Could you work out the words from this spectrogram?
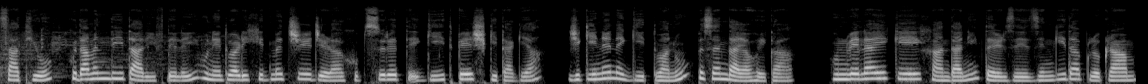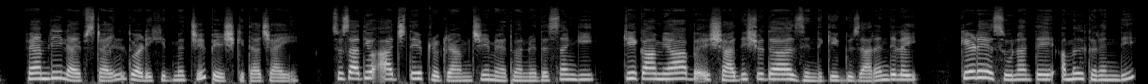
ਸਾਥਿਓ ਖੁਦਾਵੰਦ ਦੀ ਤਾਰੀਫ ਦੇ ਲਈ ਹੁਣੇ ਤੁਹਾਡੀ ਖਿਦਮਤ 'ਚ ਜਿਹੜਾ ਖੂਬਸੂਰਤ ਗੀਤ ਪੇਸ਼ ਕੀਤਾ ਗਿਆ ਯਕੀਨਨ ਇਹ ਗੀਤ ਤੁਹਾਨੂੰ ਪਸੰਦ ਆਇਆ ਹੋਵੇਗਾ ਹੁਣ ਵੇਲਾ ਹੈ ਕਿ ਖਾਨਦਾਨੀ ਤਰਜ਼ੇ ਜ਼ਿੰਦਗੀ ਦਾ ਪ੍ਰੋਗਰਾਮ ਫੈਮਿਲੀ ਲਾਈਫਸਟਾਈਲ ਤੁਹਾਡੀ ਖਿਦਮਤ 'ਚ ਪੇਸ਼ ਕੀਤਾ ਜਾਏ ਸੋ ਸਾਥਿਓ ਅੱਜ ਦੇ ਪ੍ਰੋਗਰਾਮ 'ਚ ਮੈਂ ਤੁਹਾਨੂੰ ਦੱਸਾਂਗੀ ਕਿ ਕਾਮਯਾਬ, ਸ਼ਾਦੀशुदा ਜ਼ਿੰਦਗੀ ਗੁਜ਼ਾਰਨ ਦੇ ਲਈ ਕਿਹੜੇ ਅਸੂਲਾਂ ਤੇ ਅਮਲ ਕਰਨ ਦੀ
